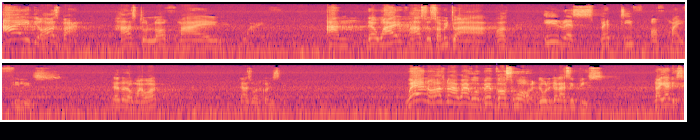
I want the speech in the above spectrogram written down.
I, the husband, has to love my wife. And the wife has to submit to her husband, irrespective of my feelings. Irrespective of my what? That's what God is saying. When husband and wife obey God's word, they will enjoy lasting peace. Now hear this.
